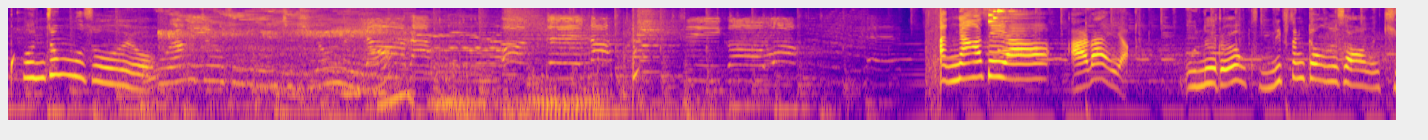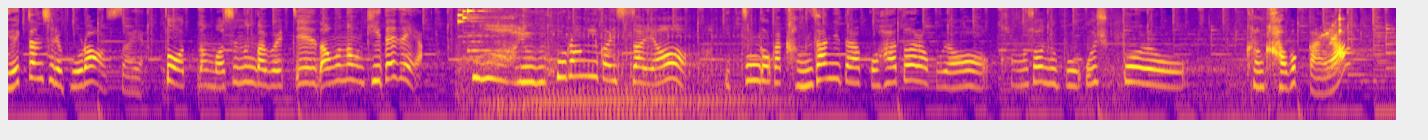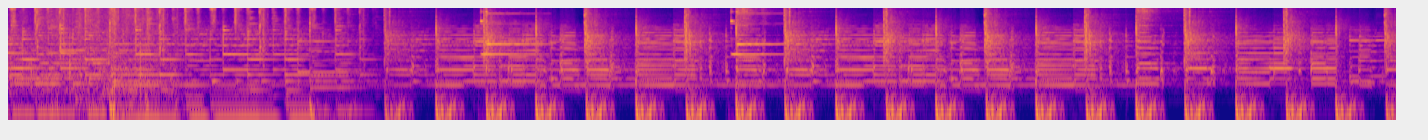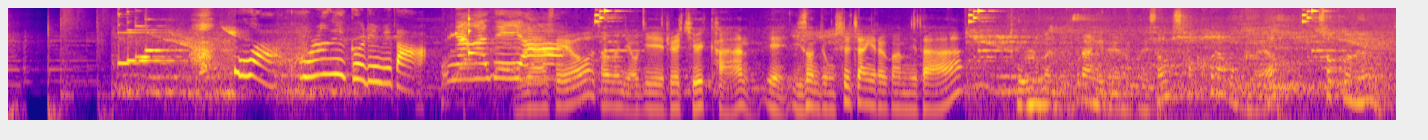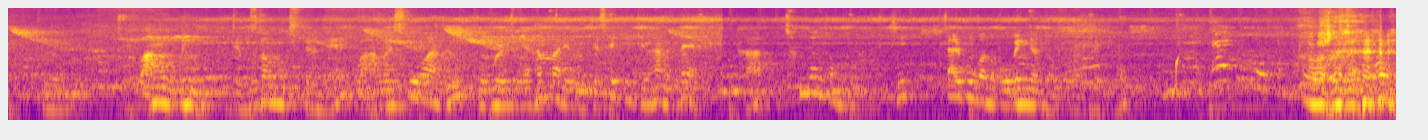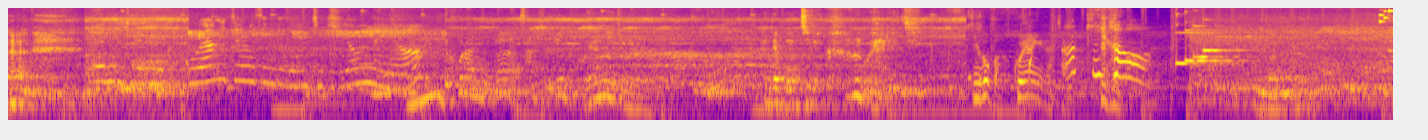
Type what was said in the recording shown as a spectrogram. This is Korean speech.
완전 무서워요. 고양이처럼 생긴 엄청 귀엽네요. 오늘은 국립생태원에서 하는 기획전시를 보러 왔어요. 또 어떤 멋있는 걸 볼지 너무너무 기대돼요. 우와, 여기 호랑이가 있어요. 이 친구가 강산이라고 하더라고요. 강산이 보고 싶어요. 그럼 가볼까요? 우와, 호랑이 그림이다. 안녕하세요. 안녕하세요. 저는 여기를 기획한 예, 이선종 실장이라고 합니다. 돌로 만든 호랑이라고 해서 석호라고 불러요. 석호는 그 왕릉, 이제 무덤 주변에 왕을 수호하는 동물 중에 한 마리로 이렇게 새기긴 하는데 다 천 년 정도 되지 짧은 거는 500년 정도가 되고 고양이처럼 생긴 엄청 귀엽네요. 이 호랑이가 사실은 고양이 종류예요. 근데 몸집이 큰 고양이지. 이거 봐, 고양이 같잖아. 귀여워. 이거는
